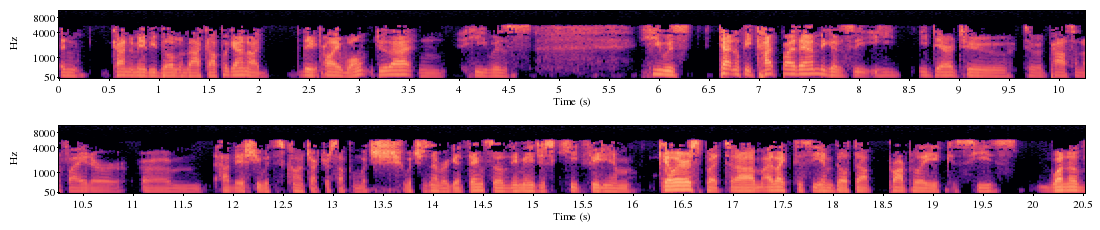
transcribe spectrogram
and kind of maybe build him back up again. I they probably won't do that, and he was he was technically cut by them because he he, he dared to to pass on a fight or um, have issue with his contract or something, which which is never a good thing. So they may just keep feeding him killers, but um, I like to see him built up properly because he's one of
